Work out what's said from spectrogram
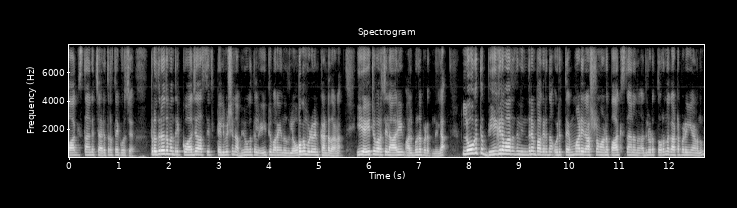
പാകിസ്ഥാന്റെ ചരിത്രത്തെക്കുറിച്ച് പ്രതിരോധ മന്ത്രി ഖ്വാജ ആസിഫ് ടെലിവിഷൻ അഭിമുഖത്തിൽ ഏറ്റുപറയുന്നത് ലോകം മുഴുവൻ കണ്ടതാണ്. ഈ ഏറ്റുപറച്ചിൽ ആരെയും അത്ഭുതപ്പെടുത്തുന്നില്ല. ലോകത്ത് ഭീകരവാദത്തിന് ഇന്ധനം പകരുന്ന ഒരു തെമ്മാടി രാഷ്ട്രമാണ് പാകിസ്ഥാനെന്ന് അതിലൂടെ തുറന്നു കാട്ടപ്പെടുകയാണെന്നും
